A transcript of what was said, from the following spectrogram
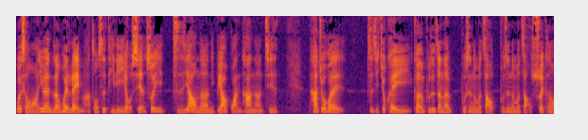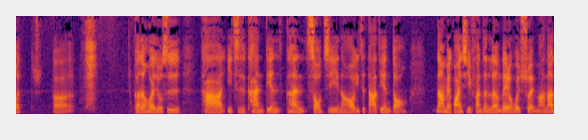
为什么？因为人会累嘛，总是体力有限，所以只要呢，你不要管他呢，其实他就会自己就可以，可能不是真的不是那么早，不是那么早睡，可能会呃，可能会就是他一直看电看手机，然后一直打电动，那没关系，反正人累了会睡嘛，那。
